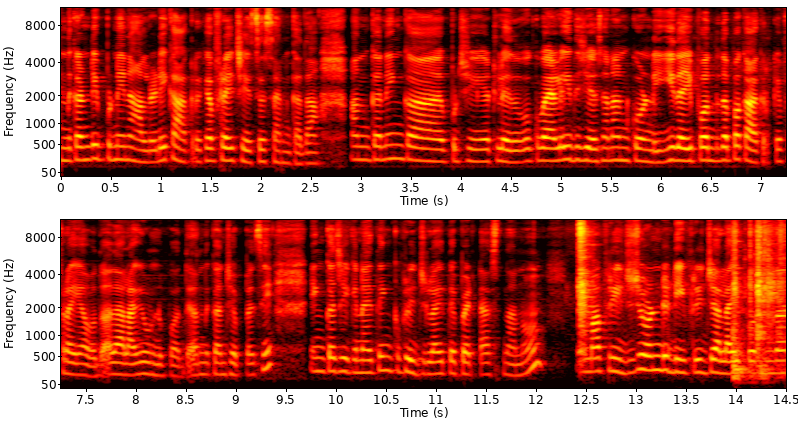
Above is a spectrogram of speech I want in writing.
ఎందుకంటే ఇప్పుడు నేను ఆల్రెడీ కాకరకాయ ఫ్రై చేసేసాను కదా. అందుకని ఇంకా ఇప్పుడు చేయట్లేదు. ఒకవేళ ఇది చేశాను అనుకోండి ఇది అయిపోద్ది తప్ప కాకరకాయ ఫ్రై అవ్వదు. అది అలాగే ఉండిపోద్ది. అందుకని చెప్పేసి ఇంకా చికెన్ అయితే ఇంకా ఫ్రిడ్జ్లో అయితే పెట్టేస్తున్నాను. మా ఫ్రిడ్జ్ చూడండి డీ ఫ్రిడ్జ్ ఎలా అయిపోతుందో.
